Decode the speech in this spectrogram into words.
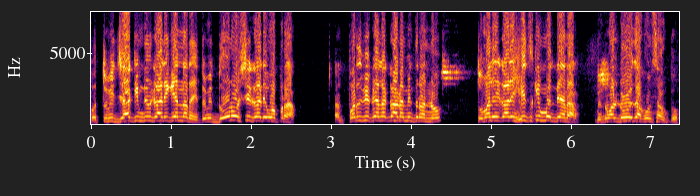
पण तुम्ही ज्या किमतीत गाडी घेणार आहे तुम्ही दोन वर्षी गाडी वापरा. आणि परत विकायला काढा मित्रांनो तुम्हाला ही गाडी हीच किंमत देणार. मी तुम्हाला डोळे दाखवून सांगतो.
